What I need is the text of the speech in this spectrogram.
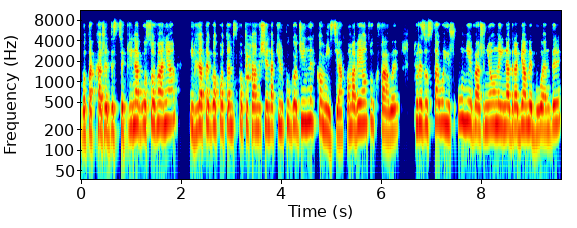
bo tak każe dyscyplina głosowania i dlatego potem spotykamy się na kilkugodzinnych komisjach, omawiając uchwały, które zostały już unieważnione i nadrabiamy błędy,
